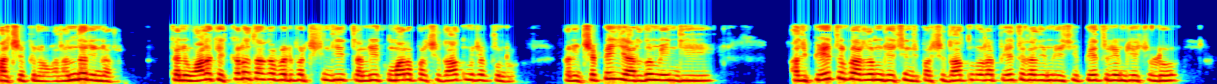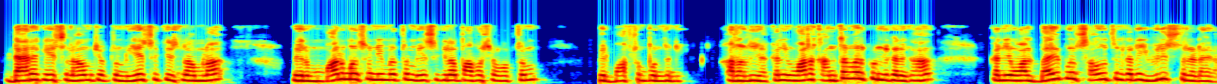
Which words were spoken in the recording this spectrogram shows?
వాళ్ళు చెప్పిన వాళ్ళందరూ విన్నారు. కానీ వాళ్ళకి ఎక్కడ దాకా తండ్రి కుమార పరిశుద్ధాత్మ చెప్తుండ్రు. అని చెప్పేది అర్థం ఏంది? అది పేతుకు అర్థం చేసింది. పరిశుద్ధాత్మ వల్ల పేతుకు అర్థం చేసి పేతుడు ఏం చేసిండు? డైరెక్ట్ ఏసునామం చెప్తుండ్రు. ఏసుకృష్ణంలా మీరు మారు మనసు నిమిత్తం ఏసుకిన పాపశాప్తం మీరు బాప్సం పొందండి అలా కానీ వాళ్ళకి అంతవరకు ఉంది కనుక కానీ వాళ్ళు బైబుల్ చదువుతుంది కానీ వివరిస్తున్నాడు ఆయన.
